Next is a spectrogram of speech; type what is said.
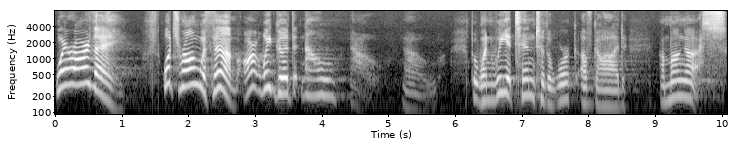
Where are they? What's wrong with them? Aren't we good? That, no, no, no. But when we attend to the work of God among us,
